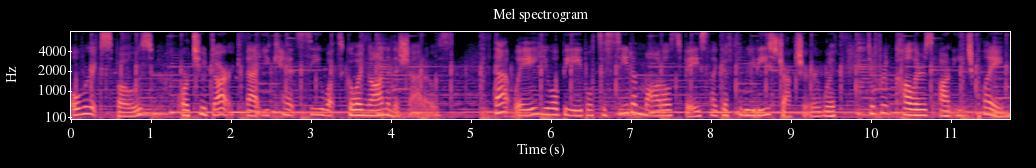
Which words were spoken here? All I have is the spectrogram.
overexposed or too dark that you can't see what's going on in the shadows. That way, you will be able to see the model's face like a 3D structure with different colors on each plane.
